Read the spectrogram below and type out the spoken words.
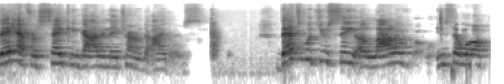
They had forsaken God and they turned to idols. That's what you see a lot of. He said, Well,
